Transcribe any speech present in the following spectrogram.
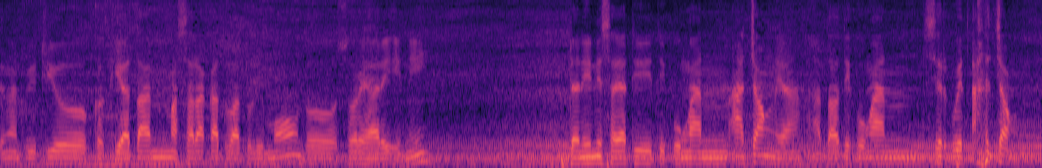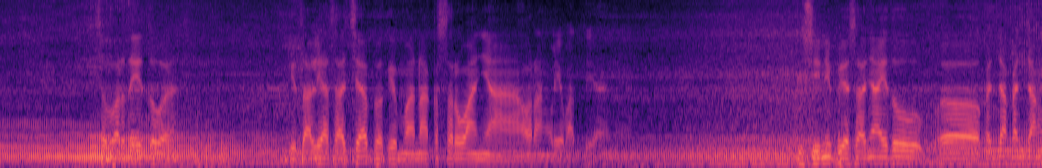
dengan video kegiatan masyarakat Watulimo untuk sore hari ini. Dan ini saya di tikungan Acong ya atau tikungan sirkuit Acong. Seperti itu ya. Kita lihat saja bagaimana keseruannya orang lewat ya. Di sini biasanya itu eh, kencang-kencang.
